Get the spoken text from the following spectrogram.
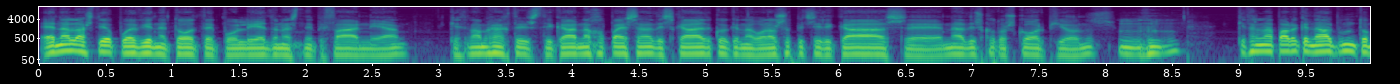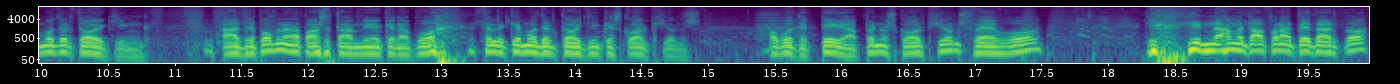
Ένα άλλο αστείο που έβγαινε τότε πολύ έντονα στην επιφάνεια και θυμάμαι χαρακτηριστικά να έχω πάει σε ένα δισκάδικο και να αγοράσω πιτσιρικά σε ένα δίσκο το Scorpions. Mm-hmm. Και ήθελα να πάρω και ένα άλμπουμ το Modern Talking. Αλλά να πάω στο ταμείο και να πω θέλω και Modern Talking και Scorpions. Οπότε πήγα, παίρνω Scorpions, φεύγω γυρνάω μετά από ένα τέταρτο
